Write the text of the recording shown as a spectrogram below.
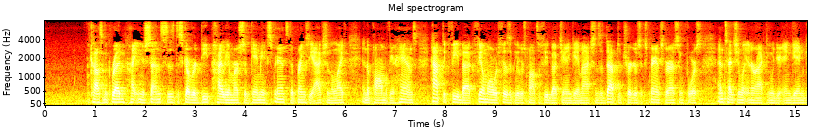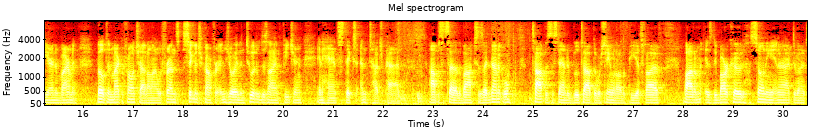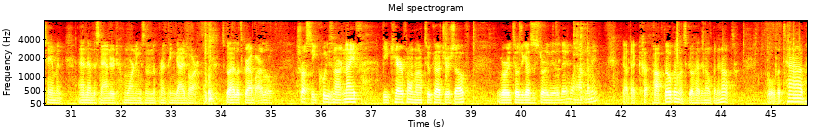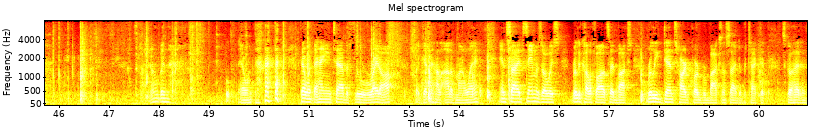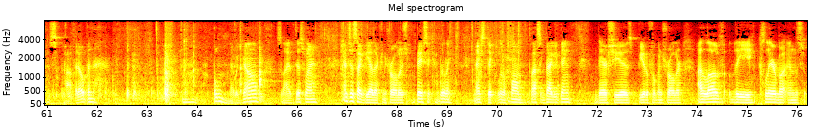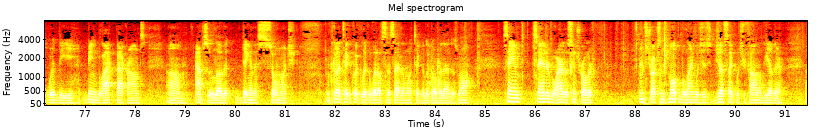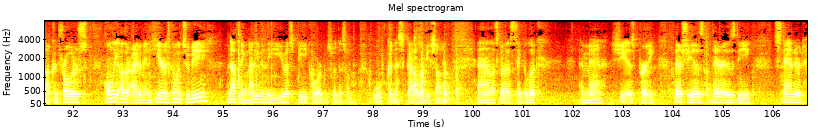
Cosmic Red, heighten your senses, discover a deep, highly immersive gaming experience that brings the action to life in the palm of your hands. Haptic feedback, feel more with physically responsive feedback to your in-game actions. Adaptive triggers, experience varying force and tension when interacting with your in-game gear and environment. Built-in microphone, chat online with friends. Signature comfort, enjoy an intuitive design featuring enhanced sticks and touchpad. Opposite side of the box is identical. Top is the standard blue top that we're seeing with all the PS5. Bottom is the barcode, Sony Interactive Entertainment, and then the standard warnings and the printing guide bar. Let's go ahead, let's grab our little trusty Cuisinart knife. Be careful not to cut yourself. We've already told you guys the story the other day, what happened to me. Got that cut popped open, let's go ahead and open it up. Pull the tab. Slide it open. Oop, there went the, there went the hanging tab, it flew right off. So get the hell out of my way. Inside, same as always, really colorful outside box, really dense hard cardboard box inside to protect it. Let's go ahead and just pop it open. Boom, there we go. Slide it this way. And just like the other controllers, basic, really nice thick little foam plastic baggy thing. There she is, beautiful controller. I love the clear buttons with the being black backgrounds. Um, absolutely love it, digging this so much. Let's go ahead and take a quick look at what else is inside, and we'll take a look over that as well. Same standard wireless controller. Instructions, multiple languages, just like what you found with the other uh, controllers. Only other item in here is going to be nothing, not even the USB cord with this one. Ooh, goodness, gotta love you, Sony. And let's go ahead, let's take a look. And man, she is pretty. There she is. There is the standard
